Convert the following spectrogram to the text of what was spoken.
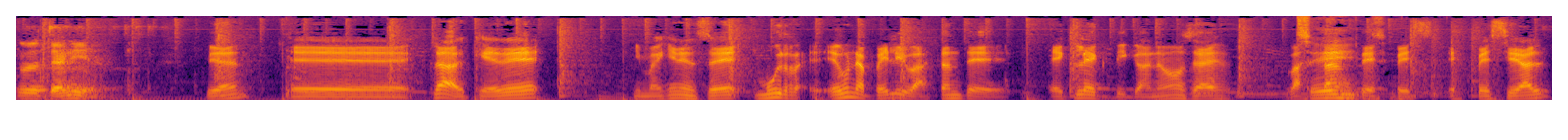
No lo tenía. Bien, eh, claro, quedé, imagínense, muy, re- es una peli bastante ecléctica, ¿no? O sea, es bastante Sí, espe- especial.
